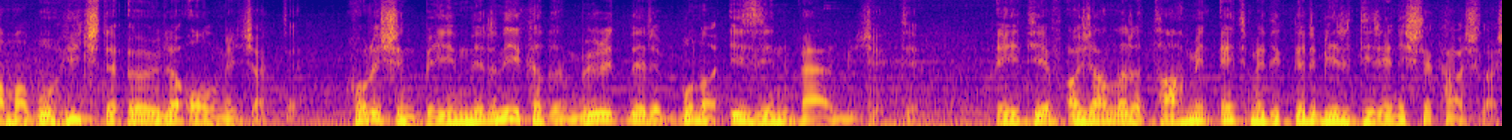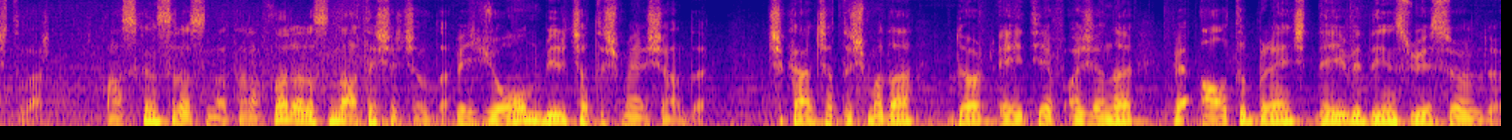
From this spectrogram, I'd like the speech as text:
Ama bu hiç de öyle olmayacaktı. Koreş'in beyinlerini yıkadığı müritleri buna izin vermeyecekti. ATF ajanları tahmin etmedikleri bir direnişle karşılaştılar. Baskın sırasında taraflar arasında ateş açıldı ve yoğun bir çatışma yaşandı. Çıkan çatışmada 4 ATF ajanı ve 6 Branch Davidins üyesi öldü.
